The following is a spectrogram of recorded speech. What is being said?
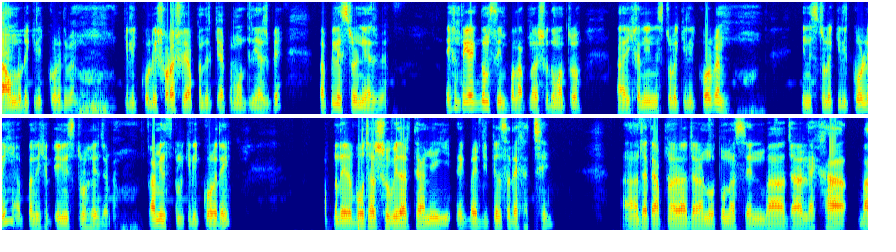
ডাউনলোডে ক্লিক করে দেবেন ক্লিক করলেই সরাসরি আপনাদের অ্যাপের মধ্যে নিয়ে আসবে বা প্লে স্টোরে নিয়ে আসবে। এখান থেকে একদম সিম্পল। আপনারা শুধুমাত্র এখানে ইনস্টলে ক্লিক করবেন। ইনস্টলে ক্লিক করলেই আপনার এখানে ইনস্টল হয়ে যাবে। তো আমি ইনস্টল ক্লিক করে দিই আপনাদের বোঝার সুবিধার্থে আমি একবার ডিটেইলসে দেখাচ্ছি। যাতে আপনারা যারা নতুন আছেন বা যারা লেখা বা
